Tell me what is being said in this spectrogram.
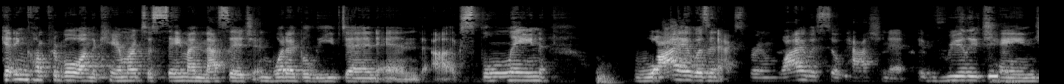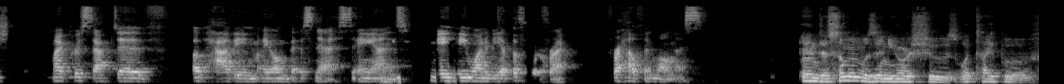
getting comfortable on the camera to say my message and what I believed in and uh, explain why I was an expert and why I was so passionate. It really changed my perspective of having my own business and made me want to be at the forefront for health and wellness. And if someone was in your shoes, what type of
